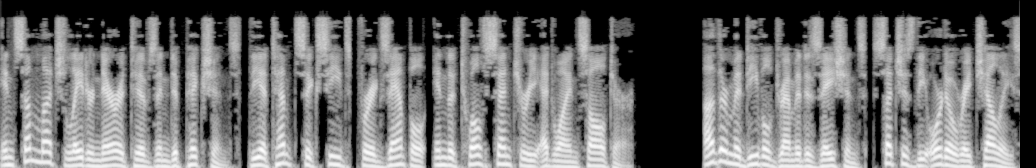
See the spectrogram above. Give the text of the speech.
In some much later narratives and depictions, the attempt succeeds, for example, in the 12th century Eadwine Psalter. Other medieval dramatizations, such as the Ordo Rachelis,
